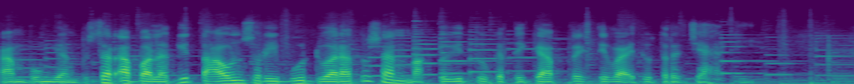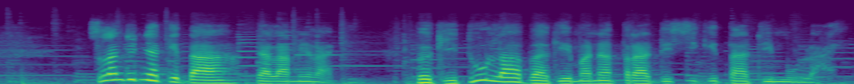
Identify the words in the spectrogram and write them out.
kampung yang besar, apalagi tahun 1200-an waktu itu ketika peristiwa itu terjadi. Selanjutnya kita dalami lagi. Begitulah bagaimana tradisi kita dimulai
